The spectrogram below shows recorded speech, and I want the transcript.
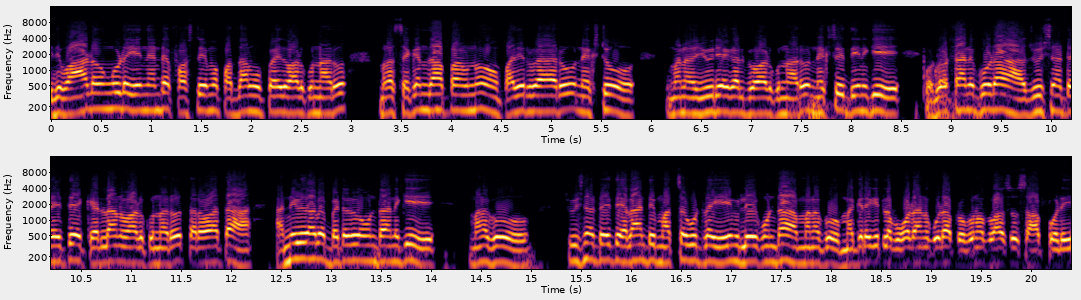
ఇది వాడడం కూడా ఏంటంటే ఫస్ట్ ఏమో పద్నాలుగు ముప్పై ఐదు వాడుకున్నారు. మళ్ళీ సెకండ్ దాపాను పది ఇరవై ఆరు నెక్స్ట్ మన యూరియా కలిపి వాడుకున్నారు. నెక్స్ట్ దీనికి గొట్టానికి కూడా చూసినట్టయితే కెళ్ళాను వాడుకున్నారు. తర్వాత అన్ని విధాలు బెటర్గా ఉండటానికి ఉండడానికి మనకు చూసినట్టయితే ఎలాంటి మచ్చగుట్ల ఏమి లేకుండా మనకు మగ్గిర గిట్ల పోవడానికి కూడా ప్రొపనోపాసు సాప్ పొడి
